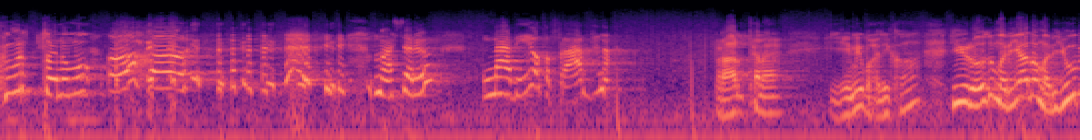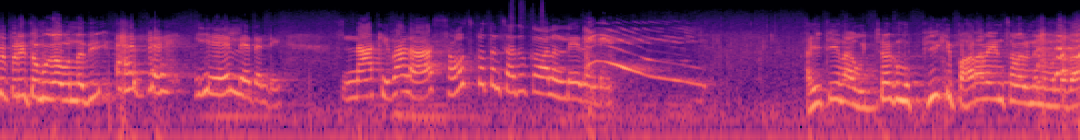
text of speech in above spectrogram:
కూర్చొనుము. ఓహో. మాస్టరు నాది ఒక ప్రార్థన. ప్రార్థన? ఏమి బాలిక? ఈ రోజు మర్యాద మరియు విపరీతముగా ఉన్నది. అబ్బే ఏం లేదండి. నాకు ఇవాళ సంస్కృతం చదువుకోవాలని లేదండి. అయితే నా ఉద్యోగము పీకి పారవేయించవలని ఉన్నదా?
